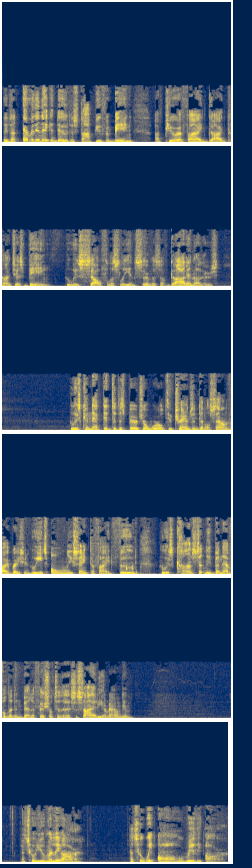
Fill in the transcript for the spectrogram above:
They've done everything they can do to stop you from being a purified God conscious being who is selflessly in service of God and others who is connected to the spiritual world through transcendental sound vibration, who eats only sanctified food, who is constantly benevolent and beneficial to the society around him. That's who you really are. That's who we all really are.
